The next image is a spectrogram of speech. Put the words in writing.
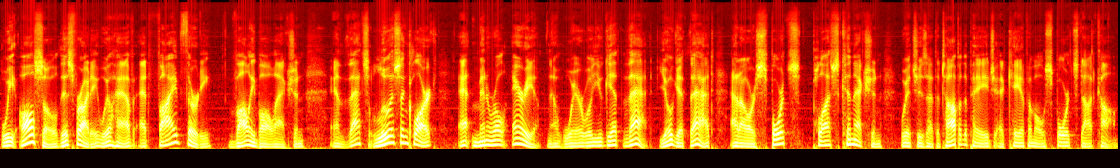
we also this Friday will have at 5:30 volleyball action and that's Lewis and Clark at Mineral Area. Now, where will you get that? You'll get that at our Sports Plus connection, which is at the top of the page at kfmosports.com.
